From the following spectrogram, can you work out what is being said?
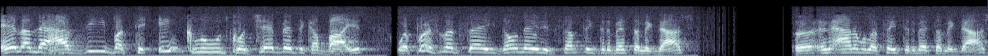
ela lehavi, but to include koche bet kabayit, where a person, let's say, donated something to the Bet HaMikdash, uh, an animal, let's say, to the Bet HaMikdash, koche bet kabayit,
